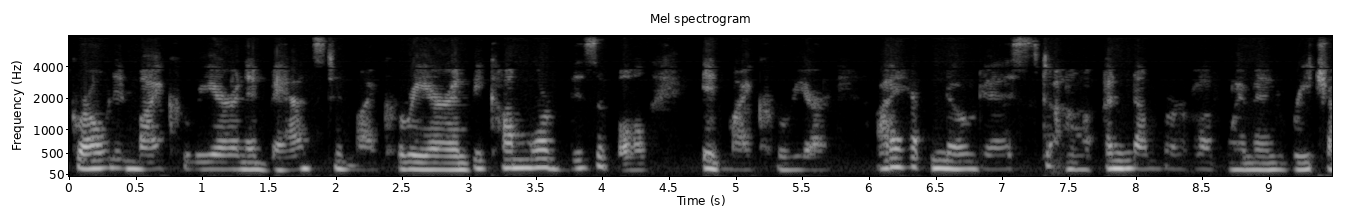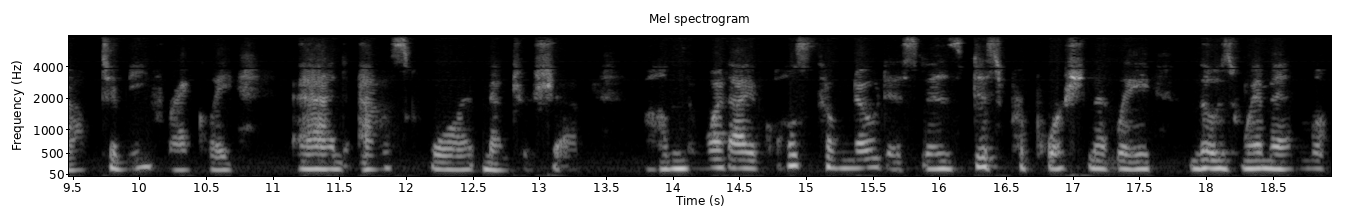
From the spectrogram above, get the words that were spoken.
grown in my career and advanced in my career and become more visible in my career, I have noticed uh, a number of women reach out to me, frankly, and ask for mentorship. Um, what I've also noticed is disproportionately those women look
